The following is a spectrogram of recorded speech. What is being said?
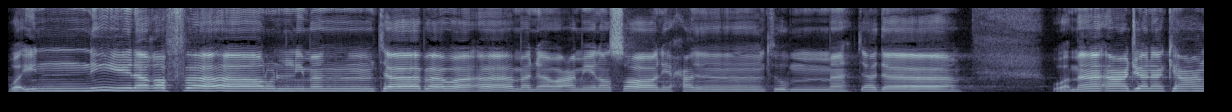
وإني لغفار لمن تاب وآمن وعمل صالحا ثم اهتدى. وما أعجلك عن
